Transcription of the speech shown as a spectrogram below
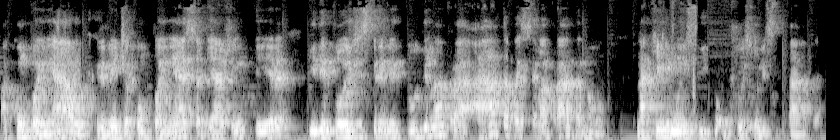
acompanhar, o escrevente acompanhar essa viagem inteira e depois de escrever tudo e lavrar. A ata vai ser lavrada no, naquele município onde foi solicitada.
